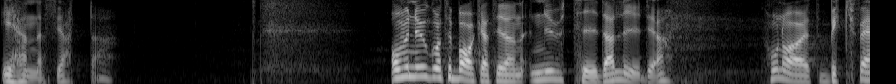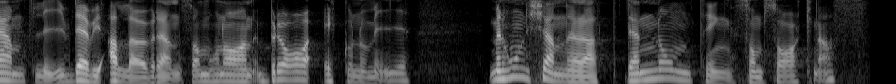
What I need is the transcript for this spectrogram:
i hennes hjärta. Om vi nu går tillbaka till den nutida Lydia. Hon har ett bekvämt liv, det är vi alla överens om. Hon har en bra ekonomi. Men hon känner att det är någonting som saknas.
